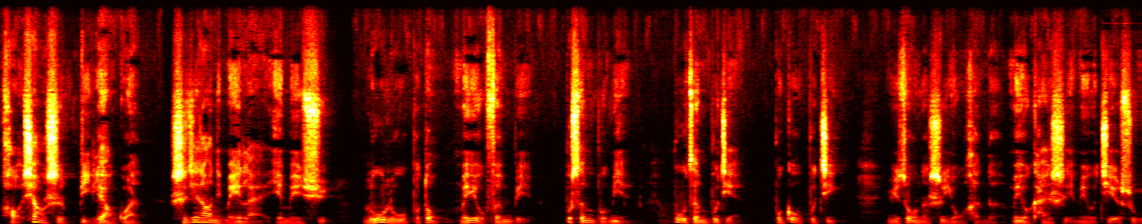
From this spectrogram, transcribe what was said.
好像是比量观，实际上你没来也没去，如如不动，没有分别，不生不灭，不增不减，不垢不净。宇宙呢是永恒的，没有开始也没有结束，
